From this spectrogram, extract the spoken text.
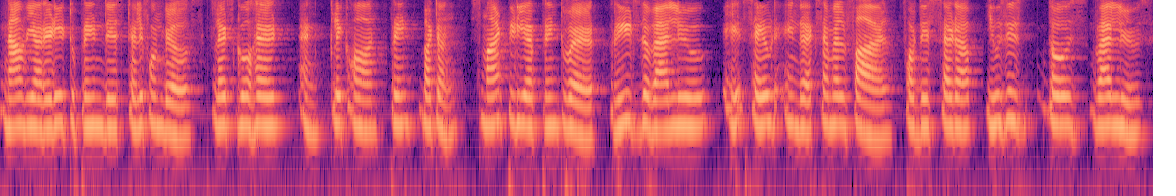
Now we are ready to print these telephone bills. Let's go ahead and click on print button Smart PDF Printware reads the value saved in the XML file for this setup, uses those values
